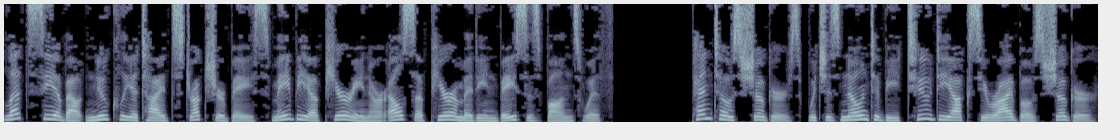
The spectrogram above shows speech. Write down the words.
Let's see about nucleotide structure base may be a purine or else a pyrimidine bases bonds with pentose sugars which is known to be 2-deoxyribose sugar,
